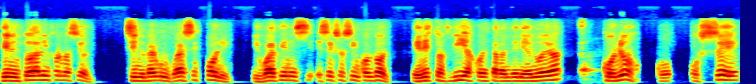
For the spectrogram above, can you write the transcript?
tienen toda la información. Sin embargo, igual se exponen, igual tienen sexo sin condón. En estos días con esta pandemia nueva, conozco o sé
